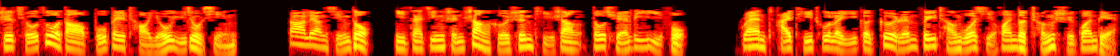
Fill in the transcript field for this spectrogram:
只求做到不被炒鱿鱼就行。大量行动，你在精神上和身体上都全力以赴。Grant 还提出了一个个人非常我喜欢的诚实观点：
